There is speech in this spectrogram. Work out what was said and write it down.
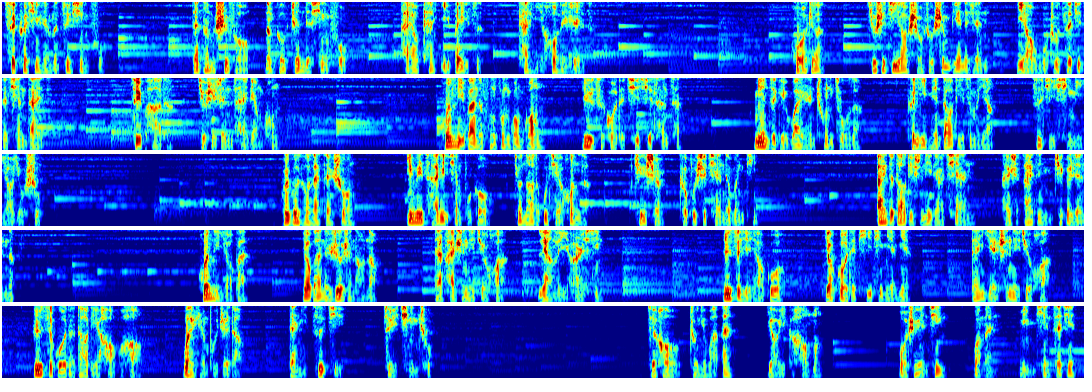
此刻新人们最幸福，但他们是否能够真的幸福，还要看一辈子，看以后的日子。活着，就是既要守住身边的人，也要捂住自己的钱袋子。最怕的就是人财两空。婚礼办得风风光光，日子过得凄凄惨惨。面子给外人充足了，可里面到底怎么样，自己心里要有数。回过头来再说，因为彩礼钱不够就闹得不结婚了，这事儿可不是钱的问题。爱的到底是那点钱，还是爱的你这个人呢？婚礼要办，要办的热热闹闹，但还是那句话，量力而行。日子也要过。要过得体体面面，但也是那句话，日子过得到底好不好，外人不知道，但你自己最清楚。最后，祝你晚安，有一个好梦。我是远近，我们明天再见。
